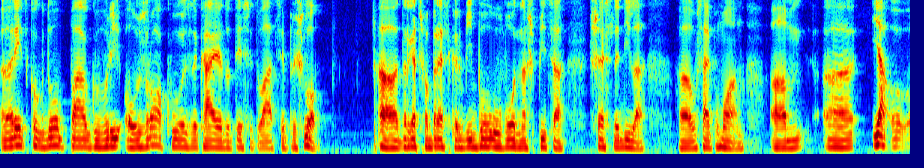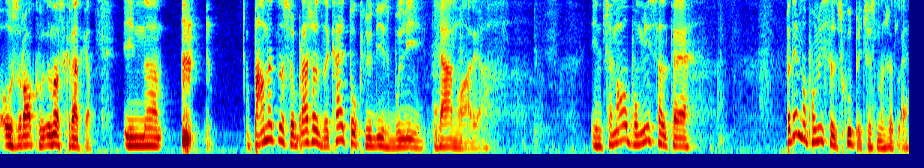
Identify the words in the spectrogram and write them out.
Redko kdo pa govori o vzroku, zakaj je do te situacije prišlo. Uh, Drugač pa brez skrbi bo uvodna špica še sledila. Uh, vsaj po mojem. Um, uh, ja, o, o vzroku, no, skratka. In uh, pametno se vprašati, zakaj to ljudi zboli januarja. In če malo pomislite, pa da imamo pomisliti skupaj, če smo že tle.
